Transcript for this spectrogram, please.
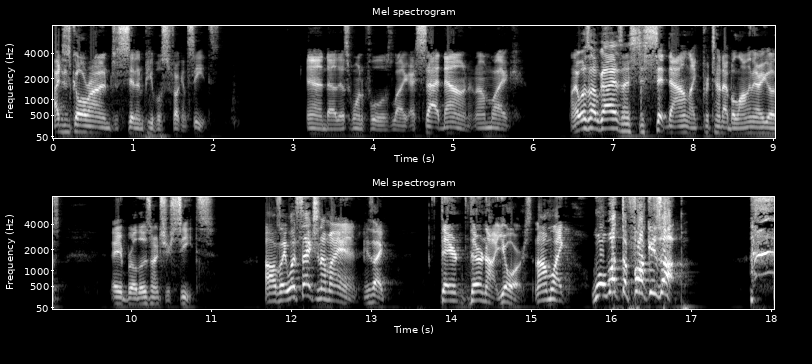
I just go around and just sit in people's fucking seats. And uh, this one fool is like, I sat down and I'm like, like, what's up, guys? And I just sit down, like, pretend I belong there. He goes, hey, bro, those aren't your seats. I was like, what section am I in? He's like, they're they're not yours. And I'm like, well, what the fuck is up?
